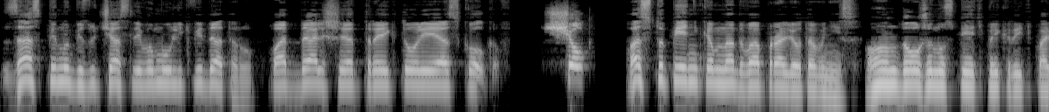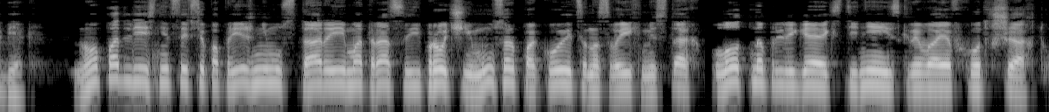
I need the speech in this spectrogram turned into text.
за спину безучастливому ликвидатору, подальше от траектории осколков. Щелк по ступенькам на два пролета вниз. Он должен успеть прикрыть побег. Но под лестницей все по-прежнему старые матрасы и прочий мусор покоятся на своих местах, плотно прилегая к стене и скрывая вход в шахту.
